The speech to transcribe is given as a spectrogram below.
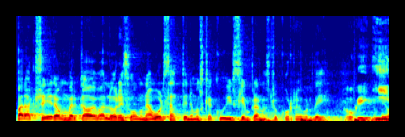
para acceder a un mercado de valores o a una bolsa tenemos que acudir siempre a nuestro corredor de, ok ¿y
